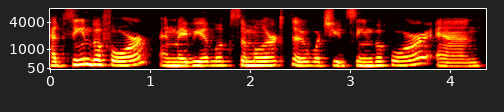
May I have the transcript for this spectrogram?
had seen before. And maybe it looked similar to what she'd seen before. And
